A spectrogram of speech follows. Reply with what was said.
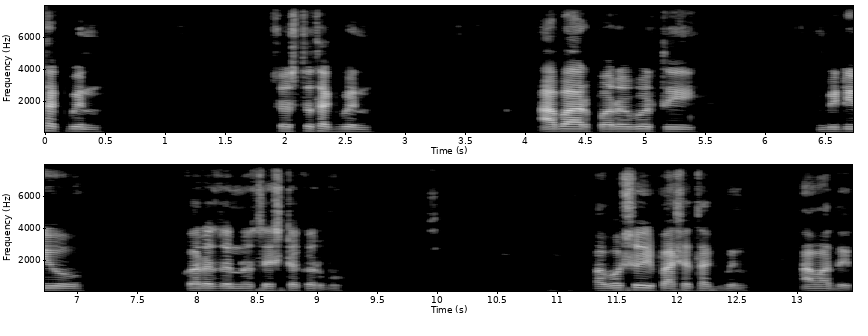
থাকবেন সুস্থ থাকবেন। আবার পরবর্তী ভিডিও করার জন্য চেষ্টা করব। অবশ্যই পাশে থাকবেন আমাদের।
